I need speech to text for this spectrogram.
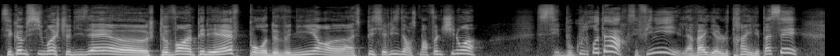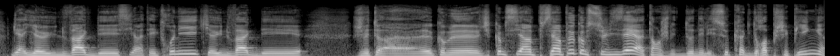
c'est comme si moi je te disais, euh, je te vends un PDF pour devenir euh, un spécialiste dans le smartphone chinois c'est beaucoup trop tard, c'est fini. La vague, le train, il est passé. Il y a eu une vague des cigarettes électroniques, il y a une vague des, je vais te, euh, comme, c'est un, peu comme si je te disais, attends, je vais te donner les secrets du dropshipping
